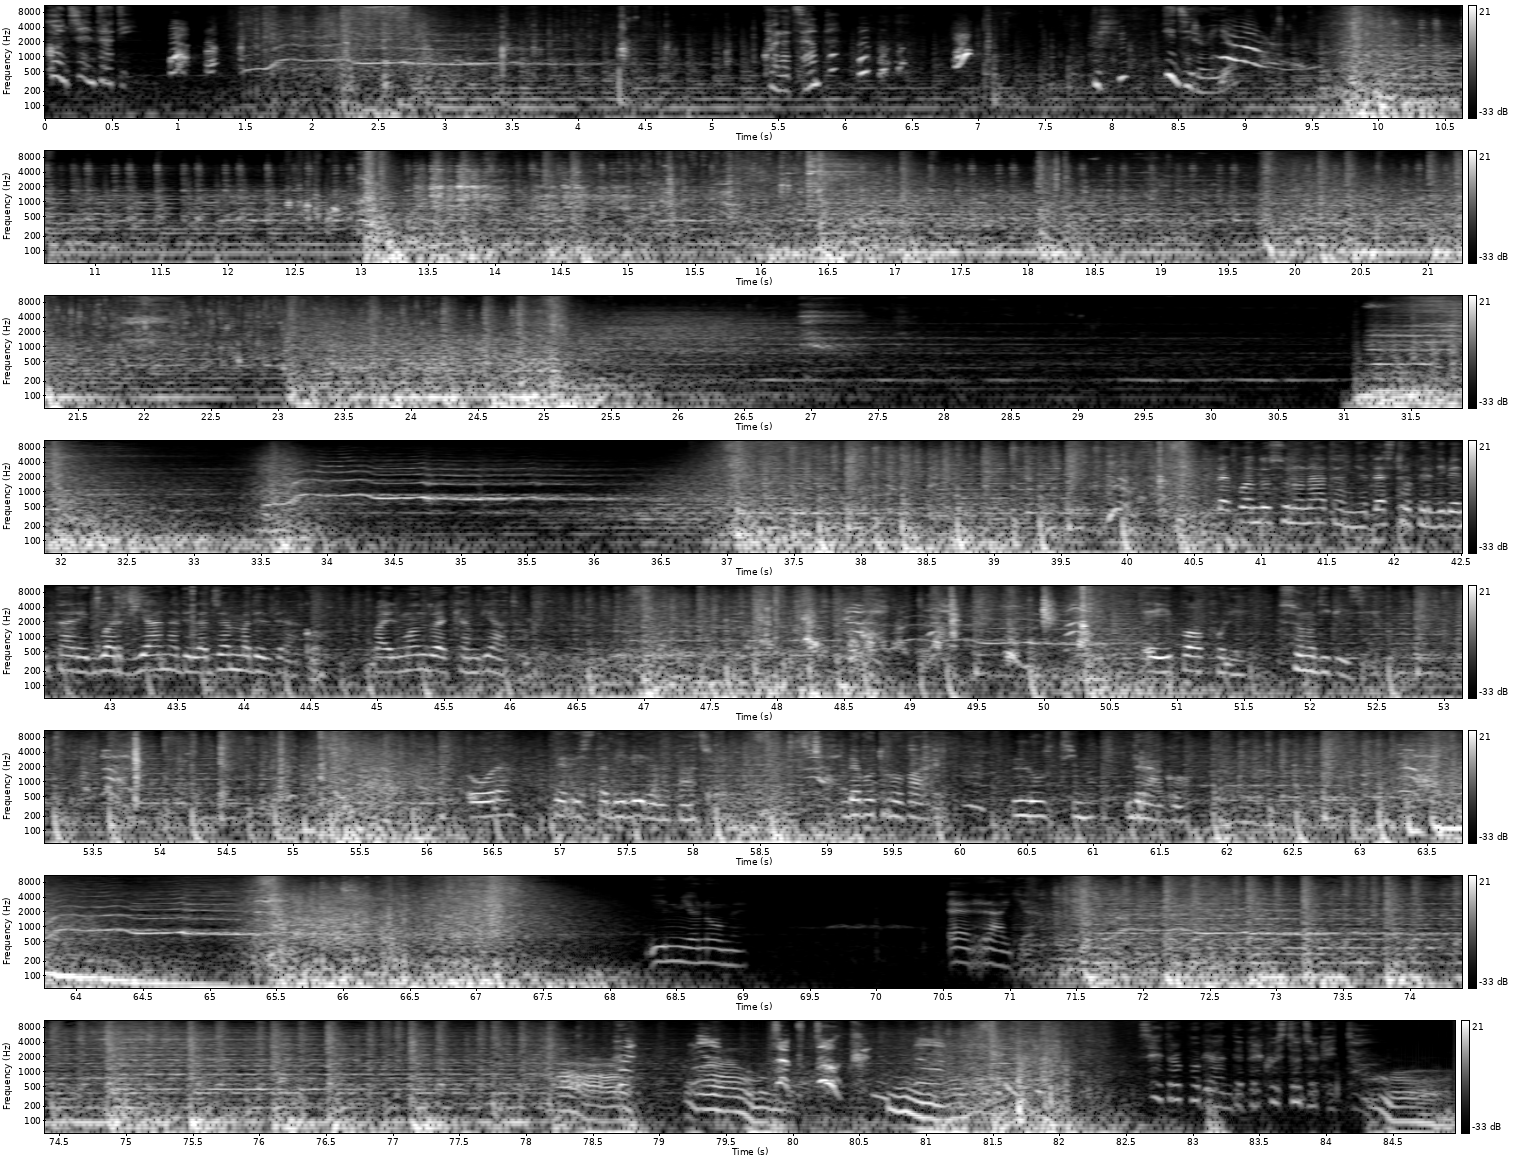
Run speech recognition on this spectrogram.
Concentrati. Quella zampa? Ti giro io. Quando sono nata mi addestro per diventare guardiana della gemma del drago, ma il mondo è cambiato. E i popoli sono divisi. Ora, per ristabilire la pace, devo trovare l'ultimo drago. Il mio nome è Raya. Tuk tuk! Sei troppo grande per questo giochetto.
